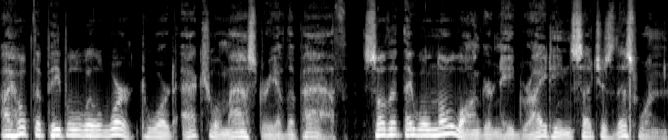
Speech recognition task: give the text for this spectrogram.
I hope that people will work toward actual mastery of the path so that they will no longer need writings such as this one.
